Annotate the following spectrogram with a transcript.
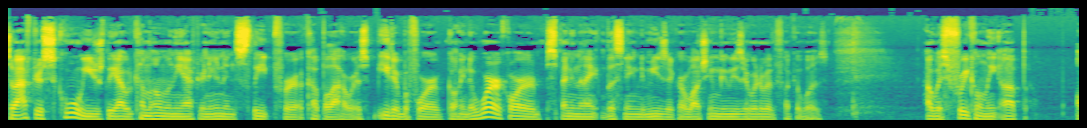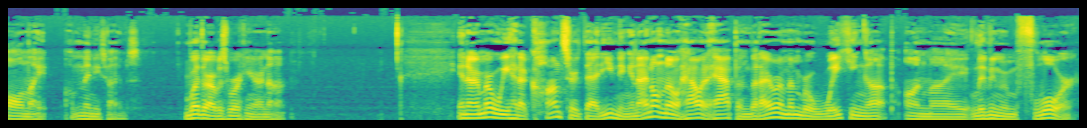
so after school, usually I would come home in the afternoon and sleep for a couple hours, either before going to work or spending the night listening to music or watching movies or whatever the fuck it was. I was frequently up all night, many times, whether I was working or not. And I remember we had a concert that evening, and I don't know how it happened, but I remember waking up on my living room floor.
